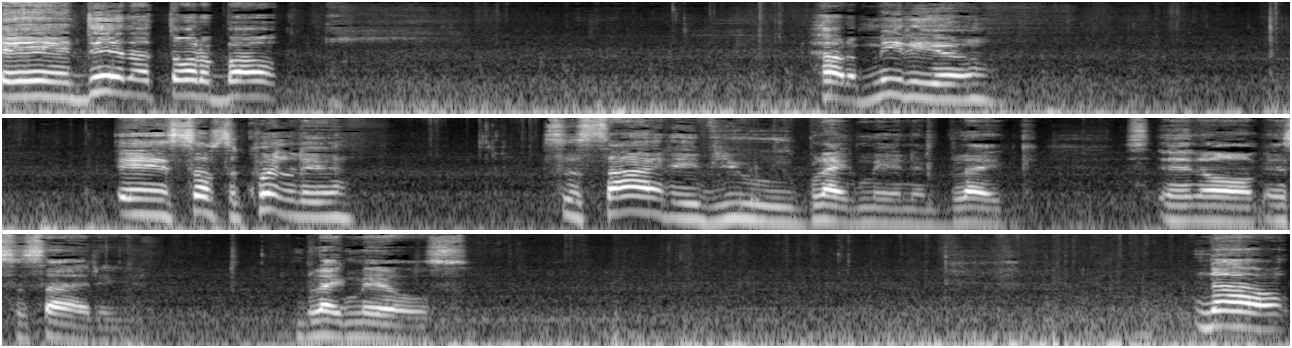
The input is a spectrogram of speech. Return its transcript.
And then I thought about how the media and subsequently society views black men and black and um in society black males now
